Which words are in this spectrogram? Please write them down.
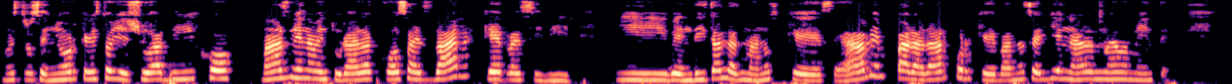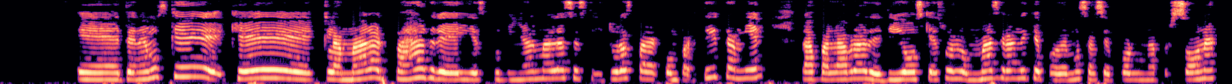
nuestro Señor Cristo Yeshua dijo, más bienaventurada cosa es dar que recibir y benditas las manos que se abren para dar porque van a ser llenadas nuevamente. Eh, tenemos que, que, clamar al Padre y escudriñar más las escrituras para compartir también la palabra de Dios, que eso es lo más grande que podemos hacer por una persona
